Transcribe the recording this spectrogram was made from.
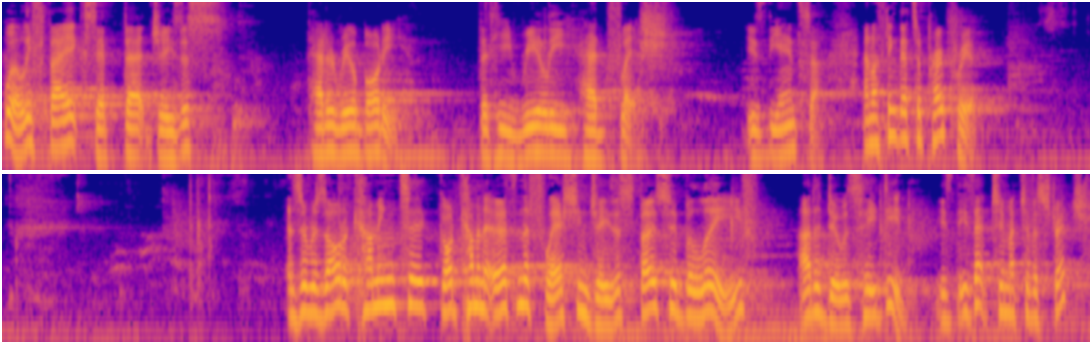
Well, if they accept that Jesus had a real body, that he really had flesh, is the answer. And I think that's appropriate. As a result of coming to God coming to earth in the flesh in Jesus, those who believe are to do as he did. Is, is that too much of a stretch?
